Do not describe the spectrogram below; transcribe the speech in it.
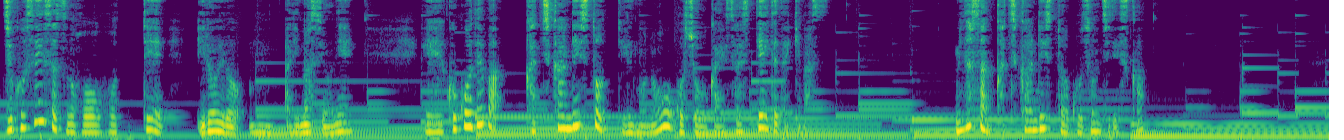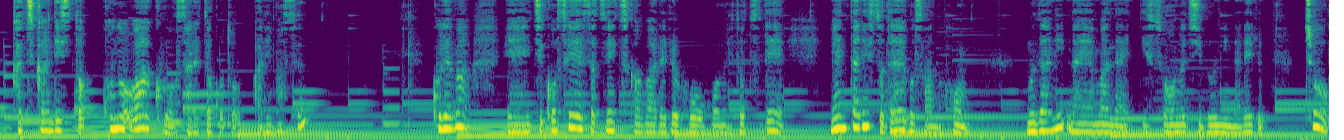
自己清察の方法っていろいろありますよね、えー、ここでは価値観リストっていうものをご紹介させていただきます。皆さん価値観リストはご存知ですか？価値観リスト、このワークをされたことあります？これは、えー、自己清察に使われる方法の一つで、メンタリスト DAIGO さんの本、無駄に悩まない理想の自分になれる超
